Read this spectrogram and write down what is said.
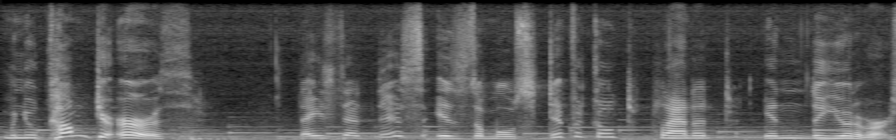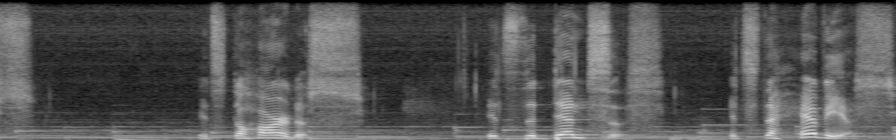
when you come to Earth, they said this is the most difficult planet in the universe. It's the hardest. It's the densest. It's the heaviest.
